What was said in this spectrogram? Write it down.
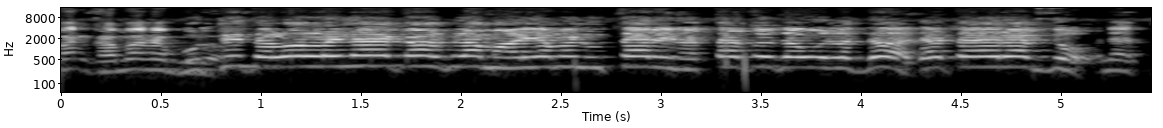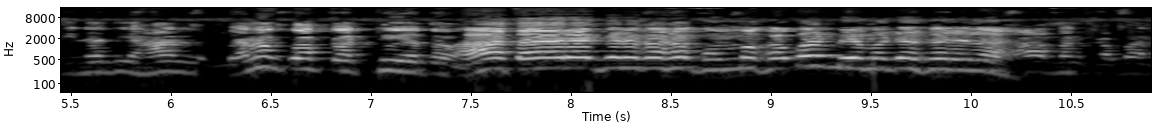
મને ખબર ને બુદ્ધિ તલવાર લઈને આયા કાલ પેલા માળિયામાં ઉતારીને. અત્યારે તો જવું એટલે દસ હજાર તૈયાર રાખજો. અને તીનાથી હા ઘણો કોક કરતું હતો. હા તૈયાર રાખજો ને કહો ગામમાં ખબર? બે મર્ડર કરેલા. હા મને ખબર.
